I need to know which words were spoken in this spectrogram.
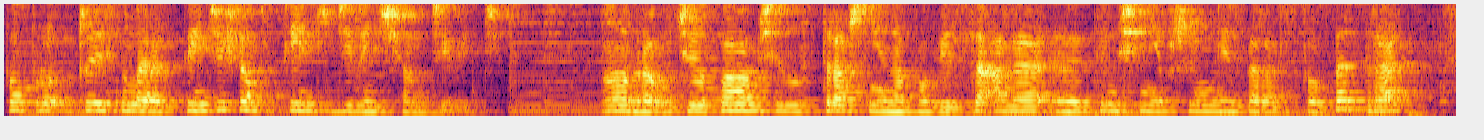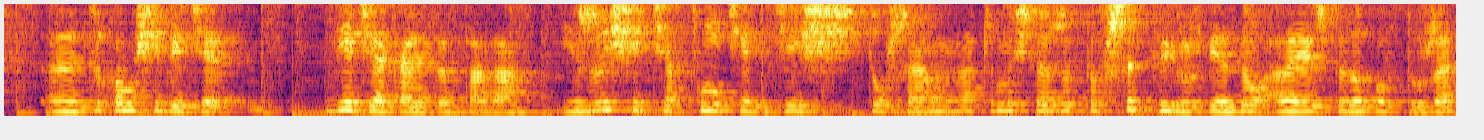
Popro- tu jest numerek 5599. No dobra, uciłapałam się tu strasznie na powiece, ale e, tym się nie przyjmuję, zaraz to zetrę. E, tylko musi, wiecie, wiecie jaka jest zasada. Jeżeli się ciapniecie gdzieś tuszem, znaczy myślę, że to wszyscy już wiedzą, ale jeszcze to powtórzę.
